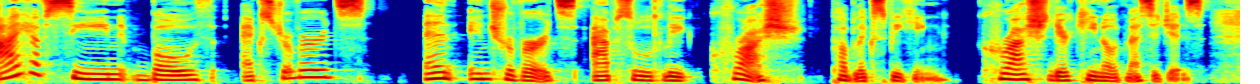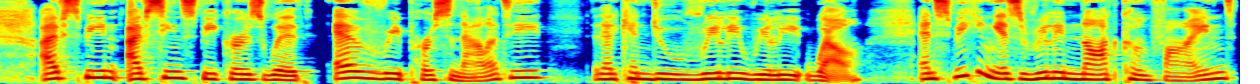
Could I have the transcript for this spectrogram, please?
I have seen both extroverts and introverts absolutely crush public speaking crush their keynote messages. I've seen I've seen speakers with every personality that can do really, really well. And speaking is really not confined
